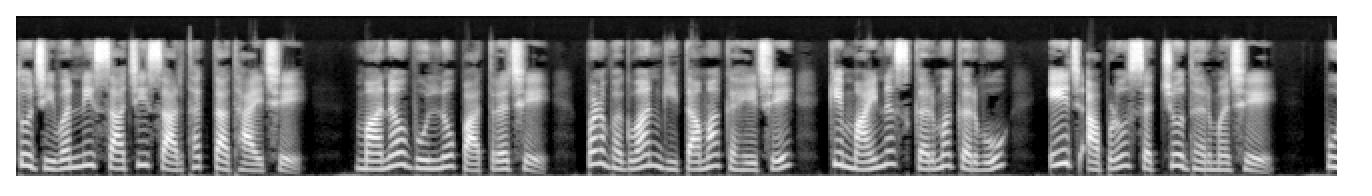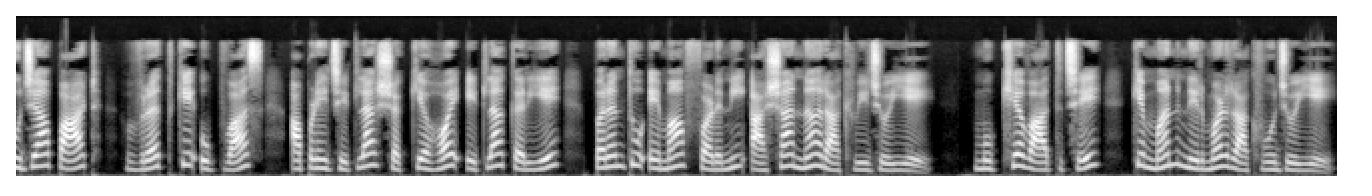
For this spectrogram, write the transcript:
તો જીવનની સાચી સાર્થકતા થાય છે. માનવ ભૂલનો પાત્ર છે, પણ ભગવાન ગીતામાં કહે છે કે માઇનસ કર્મ કરવું એ જ આપણો સચ્ચો ધર્મ છે. પૂજાપાઠ વ્રત કે ઉપવાસ આપણે જેટલા શક્ય હોય એટલા કરીએ, પરંતુ એમાં ફળની આશા ન રાખવી જોઈએ. મુખ્ય વાત છે કે મન નિર્મળ રાખવું જોઈએ.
